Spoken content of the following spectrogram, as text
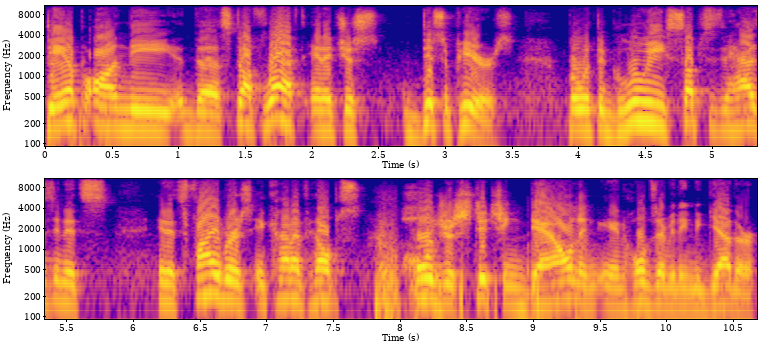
damp on the the stuff left, and it just disappears. But with the gluey substance it has in its in its fibers, it kind of helps hold your stitching down and, and holds everything together.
